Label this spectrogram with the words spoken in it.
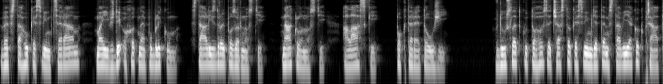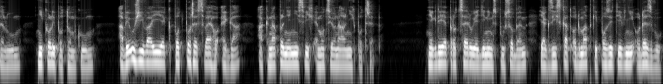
Ve vztahu ke svým dcerám mají vždy ochotné publikum, stálý zdroj pozornosti, náklonnosti a lásky, po které touží. V důsledku toho se často ke svým dětem staví jako k přátelům, nikoli potomkům a využívají je k podpoře svého ega a k naplnění svých emocionálních potřeb. Někdy je pro dceru jediným způsobem, jak získat od matky pozitivní odezvu,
